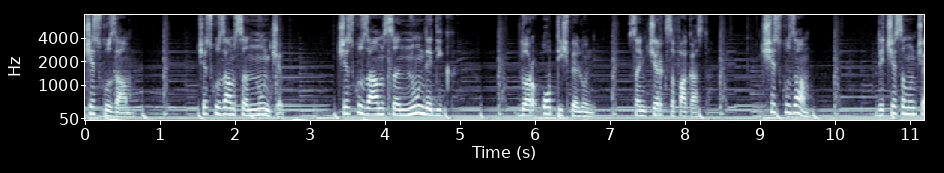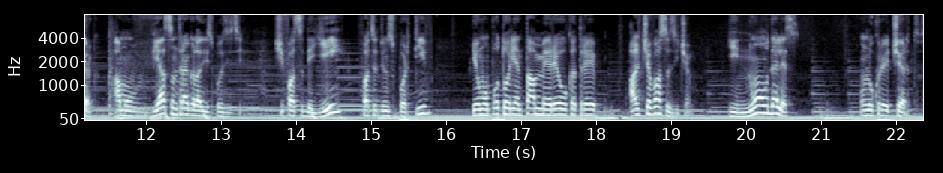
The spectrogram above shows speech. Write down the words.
Ce scuzam? Ce scuzam să nu încep? Ce scuzam să nu-mi dedic doar 18 luni să încerc să fac asta? Ce scuzam? De ce să nu încerc? Am o viață întreagă la dispoziție. Și față de ei, față de un sportiv, eu mă pot orienta mereu către altceva, să zicem. Ei nu au de ales. Un lucru e cert.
